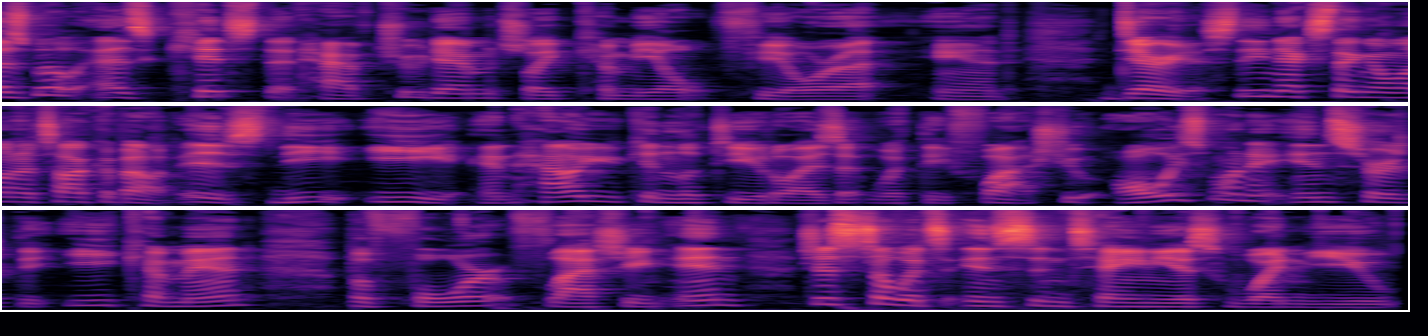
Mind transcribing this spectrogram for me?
as well as kits that have true damage like Camille, Fiora, and Darius. The next thing I want to talk about is the E and how you can look to utilize it with the flash. You always want to insert the E command before flashing in just so it's instantaneous when you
